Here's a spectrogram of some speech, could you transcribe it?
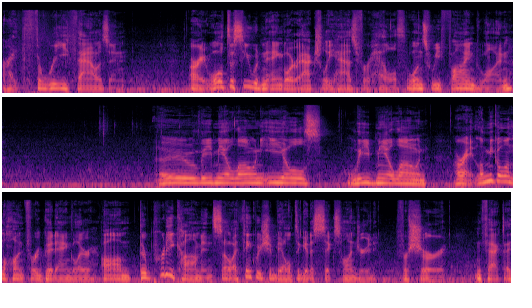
All right, 3,000. All right, well, to see what an angler actually has for health, once we find one. Oh, leave me alone, eels. Leave me alone. All right, let me go on the hunt for a good angler. Um, they're pretty common, so I think we should be able to get a 600 for sure. In fact, I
